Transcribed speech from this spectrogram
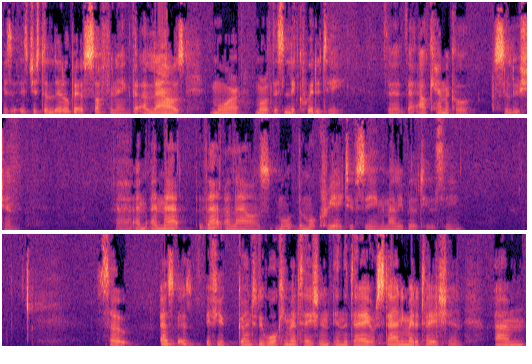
Is, is just a little bit of softening that allows more more of this liquidity, the, the alchemical solution uh, and, and that, that allows more, the more creative seeing, the malleability of the seeing. So, as, as if you're going to do walking meditation in, in the day or standing meditation, um,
